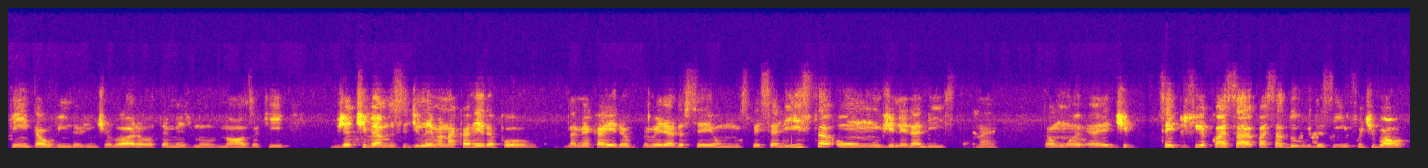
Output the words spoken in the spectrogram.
quem está ouvindo a gente agora, ou até mesmo nós aqui, já tivemos esse dilema na carreira. Pô, na minha carreira, é melhor eu ser um especialista ou um generalista, né? Então, a gente sempre fica com essa, com essa dúvida, assim. E o futebol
